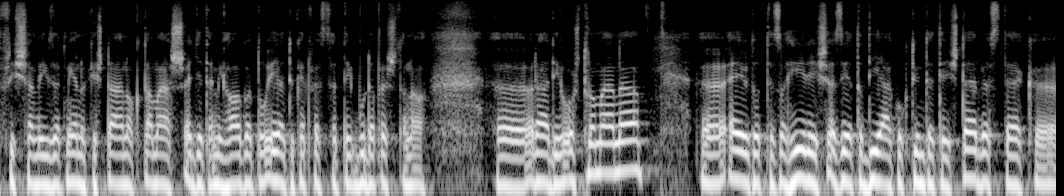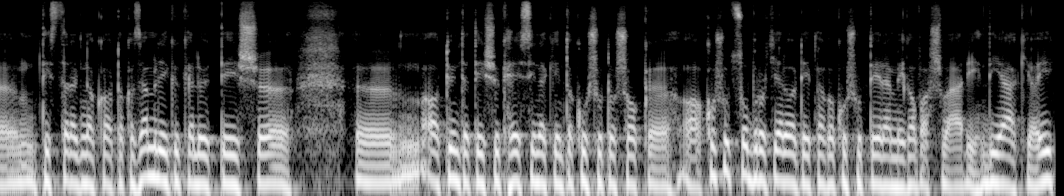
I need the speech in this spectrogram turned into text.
frissen végzett mérnök és Tárnok Tamás egyetemi hallgató életüket vesztették Budapesten a Rádió Ostrománál, eljutott ez a hír, és ezért a diákok tüntetést terveztek, tisztelegni akartak az emlékük előtt, és a tüntetésük helyszíneként a kosutosok a Kossuth szobrot jelölték meg, a Kossuth téren még a Vasvári diákjai,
